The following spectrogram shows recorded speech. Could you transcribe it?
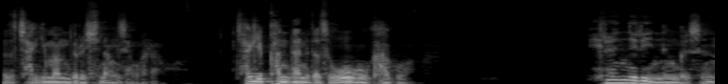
그래서 자기 마음대로 신앙생활하고, 자기 판단에 따라서 오고 가고, 이런 일이 있는 것은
